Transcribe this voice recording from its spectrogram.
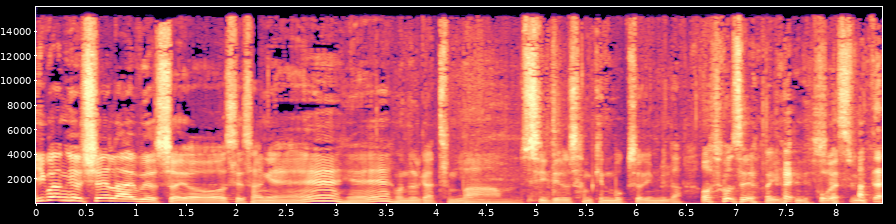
이광조 씨의 라이브였어요. 세상에. 예, 오늘 같은 밤. 예. CD를 삼킨 목소리입니다. 어서오세요, 이광조 씨. 고맙습니다.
